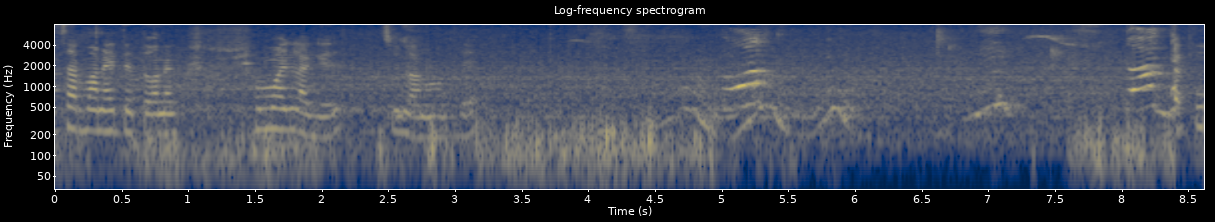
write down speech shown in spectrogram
আচার বানাইতে তো অনেক সময় লাগে চুলার মধ্যে। আপু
